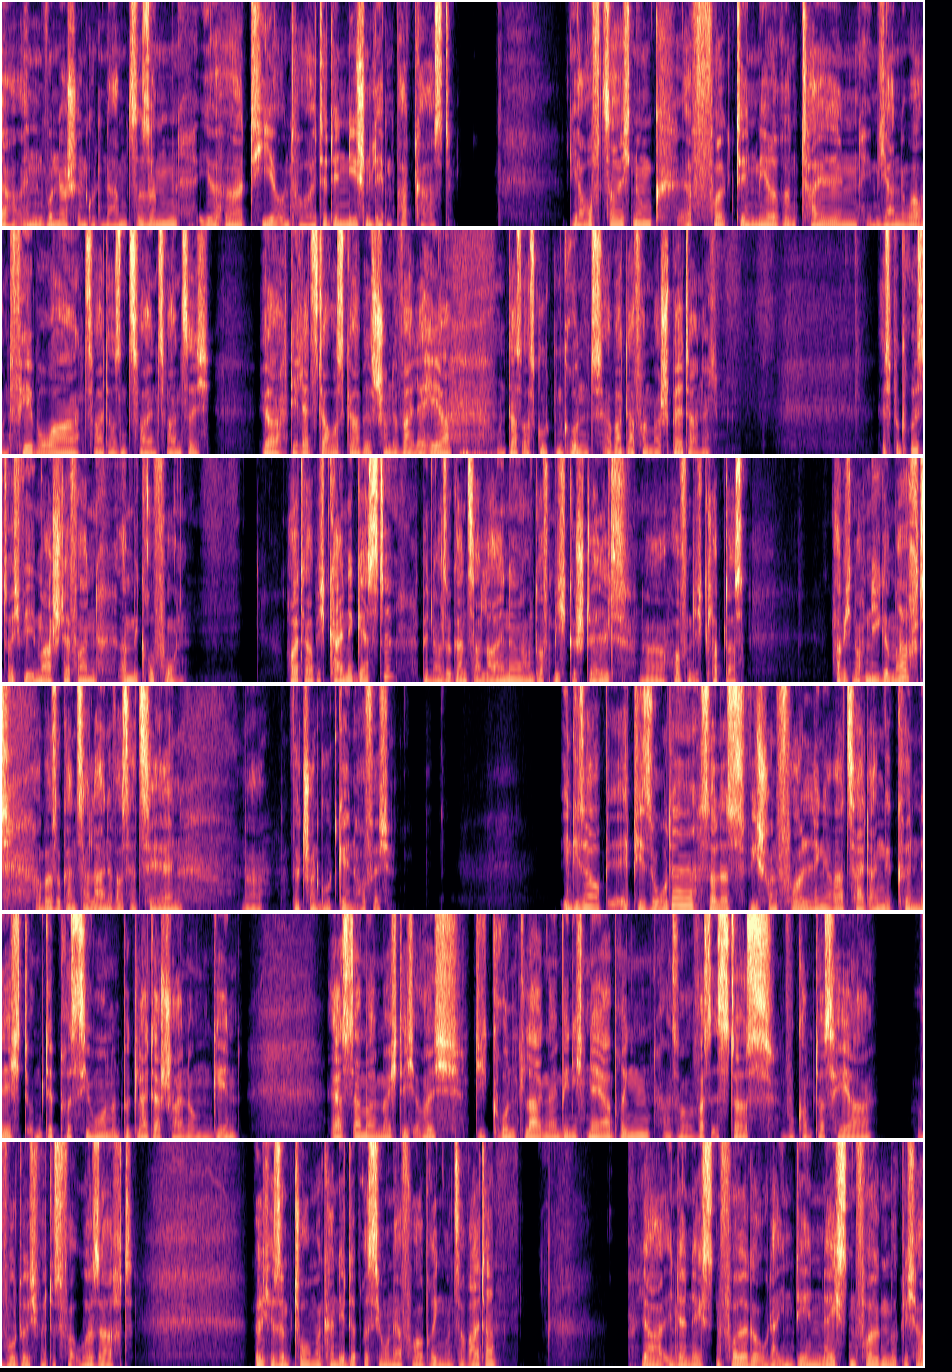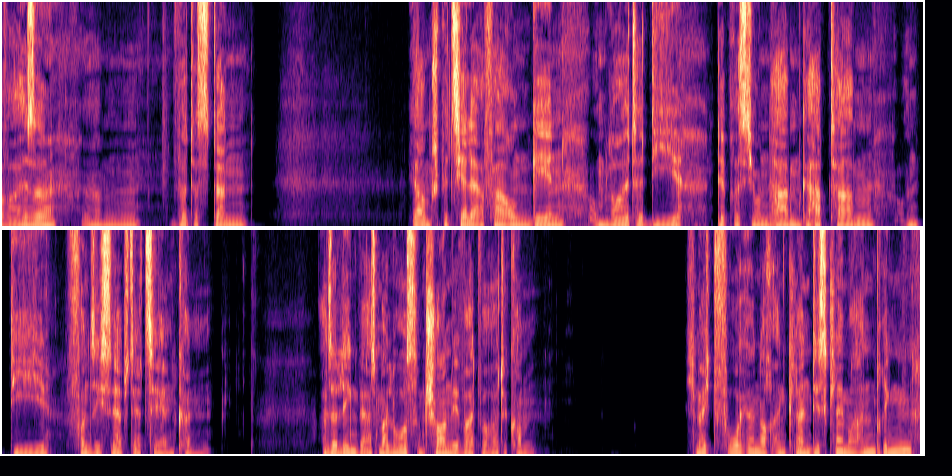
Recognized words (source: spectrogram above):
Ja, einen wunderschönen guten Abend zusammen. Ihr hört hier und heute den Nischenleben-Podcast. Die Aufzeichnung erfolgte in mehreren Teilen im Januar und Februar 2022. Ja, die letzte Ausgabe ist schon eine Weile her und das aus gutem Grund, aber davon mal später, nicht? Es begrüßt euch wie immer Stefan am Mikrofon. Heute habe ich keine Gäste, bin also ganz alleine und auf mich gestellt. Na, hoffentlich klappt das. Habe ich noch nie gemacht, aber so ganz alleine was erzählen, na, wird schon gut gehen, hoffe ich. In dieser Episode soll es, wie schon vor längerer Zeit angekündigt, um Depressionen und Begleiterscheinungen gehen. Erst einmal möchte ich euch die Grundlagen ein wenig näher bringen. Also was ist das? Wo kommt das her? Wodurch wird es verursacht? Welche Symptome kann die Depression hervorbringen und so weiter? Ja, in der nächsten Folge oder in den nächsten Folgen möglicherweise ähm, wird es dann ja, um spezielle Erfahrungen gehen, um Leute, die Depressionen haben, gehabt haben und die von sich selbst erzählen können. Also legen wir erstmal los und schauen, wie weit wir heute kommen. Ich möchte vorher noch einen kleinen Disclaimer anbringen.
